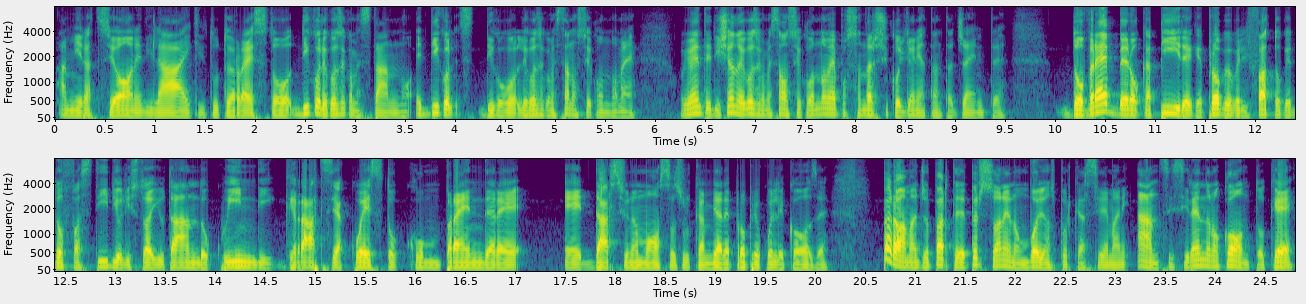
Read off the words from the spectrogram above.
ammirazione, di like, di tutto il resto, dico le cose come stanno e dico, dico le cose come stanno secondo me. Ovviamente dicendo le cose come stanno secondo me posso andare sui coglioni a tanta gente. Dovrebbero capire che proprio per il fatto che do fastidio li sto aiutando, quindi grazie a questo comprendere e darsi una mossa sul cambiare proprio quelle cose. Però la maggior parte delle persone non vogliono sporcarsi le mani, anzi si rendono conto che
